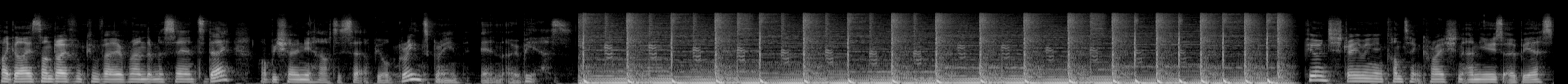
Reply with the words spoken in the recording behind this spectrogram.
Hi guys, Andre from Conveyor of Randomness here and today I'll be showing you how to set up your green screen in OBS. If you're into streaming and content creation and use OBS,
